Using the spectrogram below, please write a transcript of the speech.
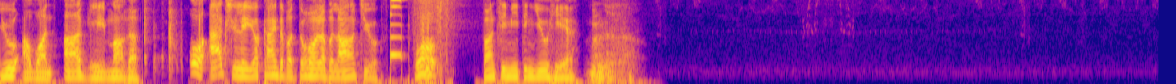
You are one ugly mother. Oh, actually, you're kind of adorable, aren't you? Whoa. Fancy meeting you here.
